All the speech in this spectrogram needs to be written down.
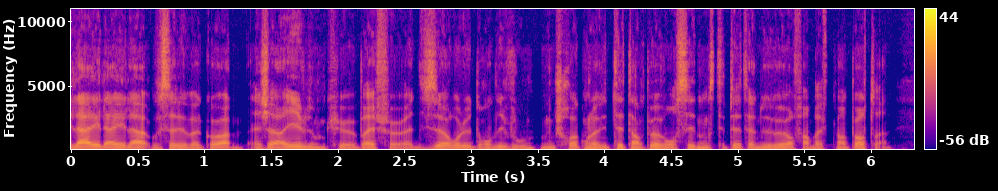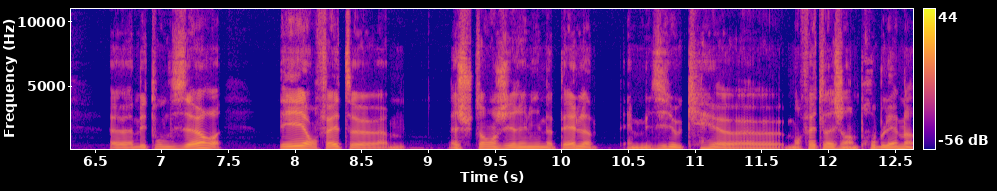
là, et là, et là, vous savez pas quoi, j'arrive, donc bref, à 10h au lieu de rendez-vous. Donc je crois qu'on avait peut-être un peu avancé, donc c'était peut-être à 9h, enfin bref, peu importe. Mettons 10h. Et en fait, euh, temps, Jérémy m'appelle, elle me dit Ok, euh, en fait là j'ai un problème,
